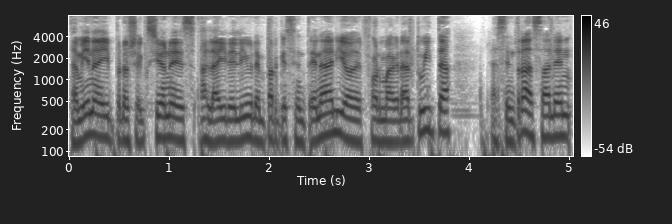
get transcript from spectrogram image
También hay proyecciones al aire libre en Parque Centenario de forma gratuita. Las entradas salen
